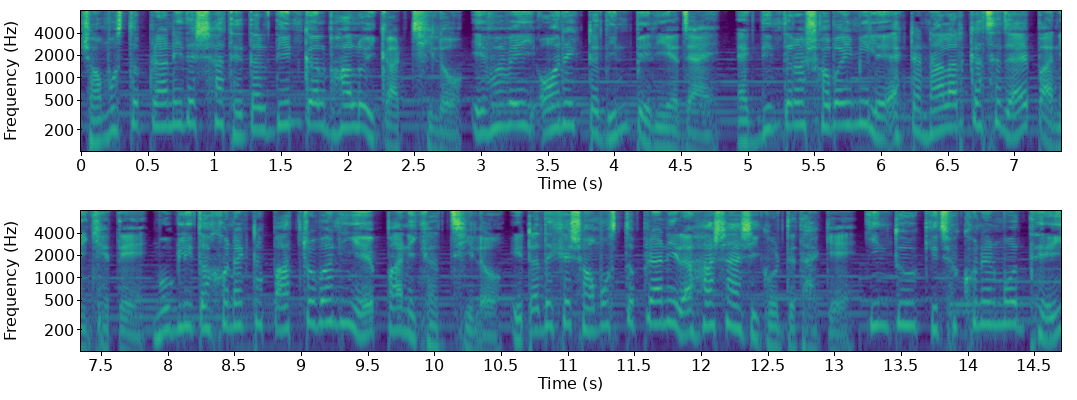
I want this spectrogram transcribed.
সমস্ত প্রাণীদের সাথে তার দিনকাল ভালোই কাটছিল। এভাবেই অনেকটা দিন পেরিয়ে যায়। একদিন তারা সবাই মিলে একটা নালার কাছে যায় পানি খেতে। মুগলি তখন একটা পাত্র বানিয়ে পানি খাচ্ছিল। এটা দেখে সমস্ত প্রাণীরা হাসাহাসি করতে থাকে। কিন্তু কিছুক্ষণের মধ্যেই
